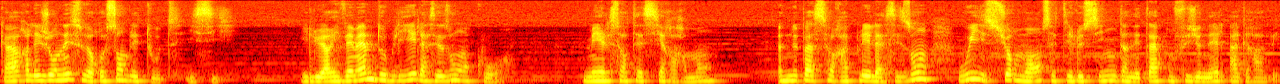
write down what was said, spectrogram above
Car les journées se ressemblaient toutes, ici. Il lui arrivait même d'oublier la saison en cours. Mais elle sortait si rarement. Ne pas se rappeler la saison, oui, sûrement, c'était le signe d'un état confusionnel aggravé.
